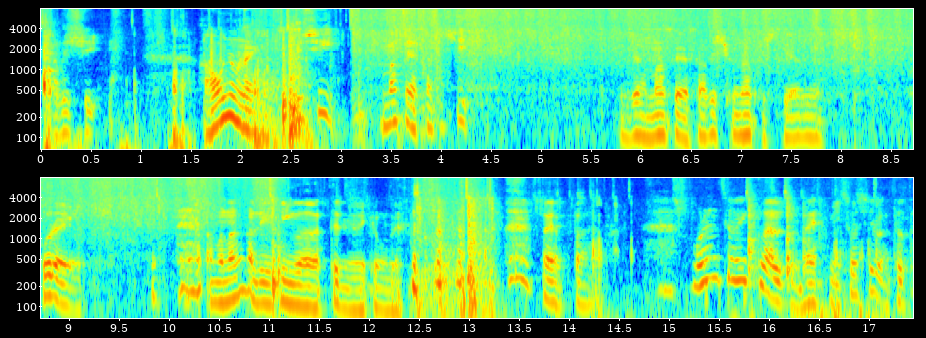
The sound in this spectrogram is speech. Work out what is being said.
寂しい。青いのないの寂しい。マサヤ寂しい。じゃあマサヤ寂しくなくしてやるよほらよ。あもうなんかレーティング上がってるよね今日ね。やっぱ。俺んちの一個あるとね味噌汁は途端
